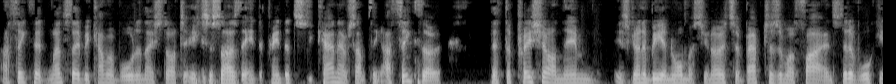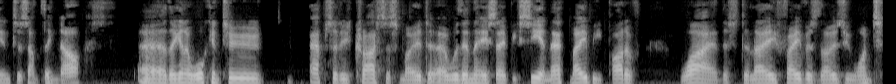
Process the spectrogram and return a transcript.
I think that once they become a board and they start to exercise their independence, you can have something. I think though that the pressure on them is going to be enormous. You know, it's a baptism of fire. Instead of walking into something now, uh, they're going to walk into absolute crisis mode uh, within the SABC, and that may be part of why this delay favors those who want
